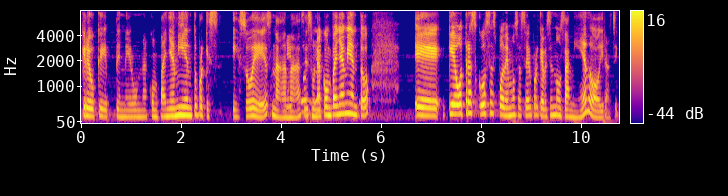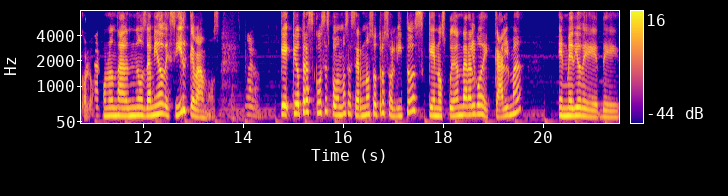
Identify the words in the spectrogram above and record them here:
creo que tener un acompañamiento, porque es, eso es nada más, es un acompañamiento. Eh, ¿Qué otras cosas podemos hacer? Porque a veces nos da miedo ir al psicólogo, o nos da, miedo decir que vamos. ¿Qué, otras cosas podemos hacer nosotros solitos que nos puedan dar algo de calma en medio de,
